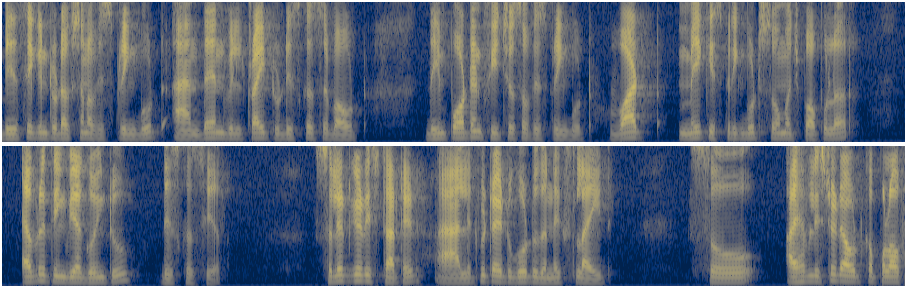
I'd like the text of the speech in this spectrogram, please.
basic introduction of Spring Boot and then we'll try to discuss about the important features of Spring Boot. What make Spring Boot so much popular? Everything we are going to discuss here. So let's get started and let me try to go to the next slide. So I have listed out a couple of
